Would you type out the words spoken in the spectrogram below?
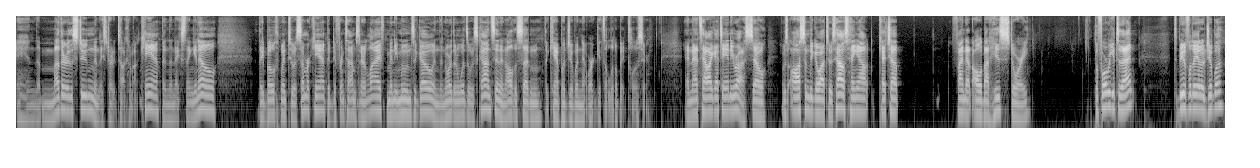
and the mother of the student, and they started talking about camp, and the next thing you know, they both went to a summer camp at different times in their life many moons ago in the northern woods of Wisconsin, and all of a sudden, the Camp Ojibwa network gets a little bit closer. And that's how I got to Andy Ross. So it was awesome to go out to his house, hang out, catch up, find out all about his story. Before we get to that, it's a beautiful day at Ojibwa.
